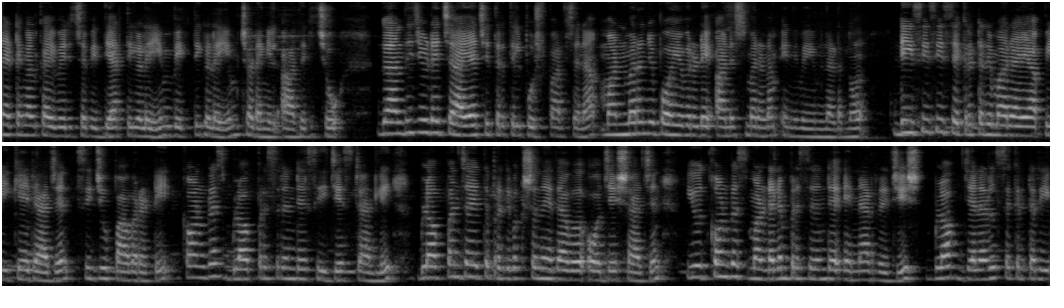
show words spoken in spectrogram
നേട്ടങ്ങൾ കൈവരിച്ച വിദ്യാർത്ഥികളെയും വ്യക്തികളെയും ചടങ്ങിൽ ആദരിച്ചു. ഗാന്ധിജിയുടെ ഛായാചിത്രത്തിൽ പുഷ്പാർച്ചന മൺമറഞ്ഞു പോയവരുടെ അനുസ്മരണം എന്നിവയും നടന്നു. ഡി സി സി സെക്രട്ടറിമാരായ P K Rajan Siju Pavaratty Congress block president C J Stanley block panchayat പ്രതിപക്ഷ നേതാവ് O J Shajan youth Congress മണ്ഡലം president N R Rajeesh block general secretary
